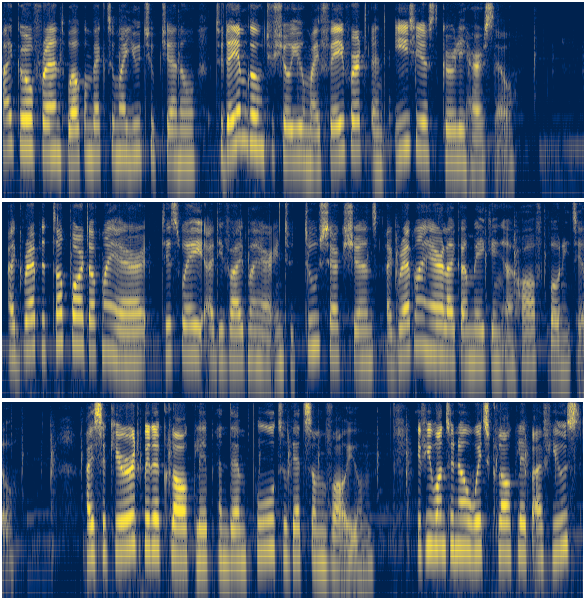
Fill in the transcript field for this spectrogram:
Hi girlfriend, welcome back to my YouTube channel. Today I'm going to show you my favorite and easiest curly hairstyle. I grab the top part of my hair, this way I divide my hair into two sections. I grab my hair like I'm making a half ponytail. I secure it with a claw clip and then pull to get some volume. If you want to know which claw clip I've used,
